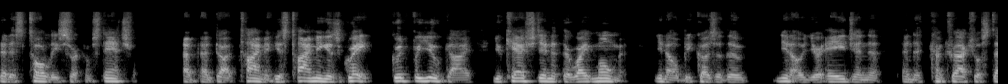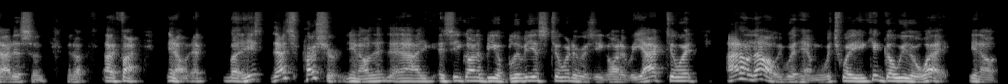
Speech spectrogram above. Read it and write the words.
That is totally circumstantial. And, and, uh, timing, his timing is great. Good for you, guy. You cashed in at the right moment. You know, because of the you know your age and the and the contractual status and you know. I fine. You know, eh, but he's that's pressure. You know, uh, is he going to be oblivious to it or is he going to react to it? I don't know with him. Which way he could go either way. You know,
